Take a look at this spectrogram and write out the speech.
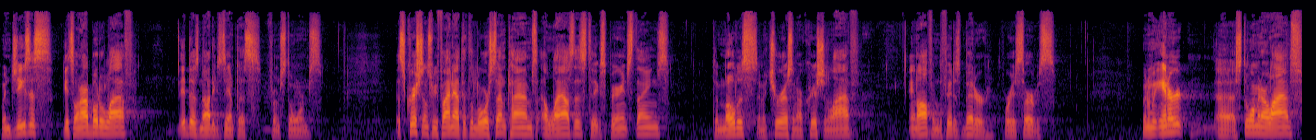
when Jesus gets on our boat of life, it does not exempt us from storms. As Christians, we find out that the Lord sometimes allows us to experience things to mold us and mature us in our Christian life, and often to fit us better for His service. When we enter uh, a storm in our lives,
